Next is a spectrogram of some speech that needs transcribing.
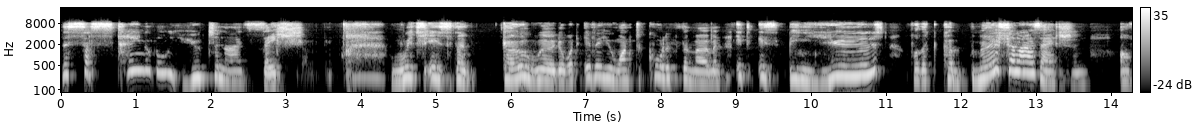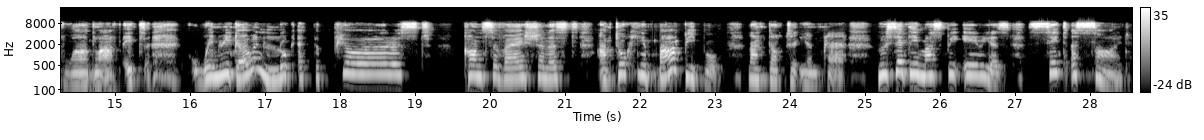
this sustainable utilization, which is the go word or whatever you want to call it at the moment, it is being used for the commercialization of wildlife. It's when we go and look at the purest conservationists, I'm talking about people like Dr. Ian Player, who said there must be areas set aside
